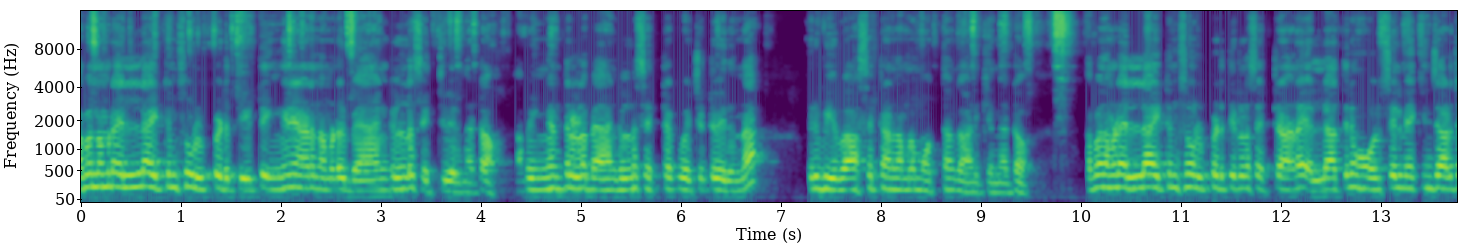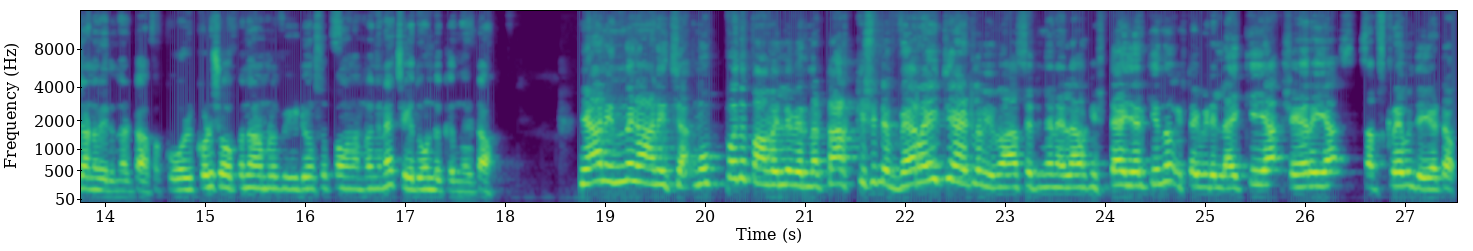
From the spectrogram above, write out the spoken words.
അപ്പൊ നമ്മുടെ എല്ലാ ഐറ്റംസും ഉൾപ്പെടുത്തിയിട്ട് ഇങ്ങനെയാണ് നമ്മുടെ ബാങ്കുകളുടെ സെറ്റ് വരുന്നത് കേട്ടോ. അപ്പൊ ഇങ്ങനത്തെ ബാംഗിളിന്റെ സെറ്റ് ഒക്കെ വെച്ചിട്ട് വരുന്ന ഒരു വിവാഹ സെറ്റാണ് നമ്മൾ മൊത്തം കാണിക്കുന്നത് കേട്ടോ. അപ്പൊ നമ്മുടെ എല്ലാ ഐറ്റംസും ഉൾപ്പെടുത്തിയിട്ടുള്ള സെറ്റാണ് എല്ലാത്തിനും ഹോൾസെയിൽ മേക്കിംഗ് ചാർജ് ആണ് വരുന്നത് കേട്ടോ. അപ്പൊ കോഴിക്കോട് ഷോപ്പിൽ നിന്ന് നമ്മൾ വീഡിയോസ് ഇപ്പൊ നമ്മളിങ്ങനെ ചെയ്തുകൊണ്ടിരിക്കുന്നത് കേട്ടോ. ഞാൻ ഇന്ന് കാണിച്ച മുപ്പത് പവലിൽ വരുന്ന ടർക്കിഷിന്റെ വെറൈറ്റി ആയിട്ടുള്ള വിവാഹ സെറ്റ് ഞാൻ എല്ലാവർക്കും ഇഷ്ടമായി വിചാരിക്കുന്നു. ഇഷ്ട വീഡിയോ ലൈക്ക് ചെയ്യുക ഷെയർ ചെയ്യുക സബ്സ്ക്രൈബും ചെയ്യാം കേട്ടോ.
